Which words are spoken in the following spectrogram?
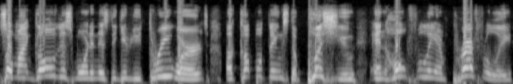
So, my goal this morning is to give you three words, a couple things to push you, and hopefully and preferably,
